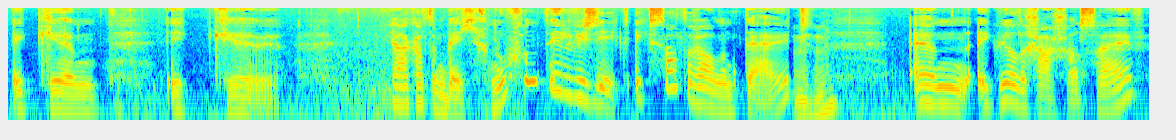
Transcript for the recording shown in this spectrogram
Ik, uh, ik, uh, ja, ik had een beetje genoeg van de televisie. Ik, ik zat er al een tijd. Mm -hmm. En ik wilde graag gaan schrijven.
